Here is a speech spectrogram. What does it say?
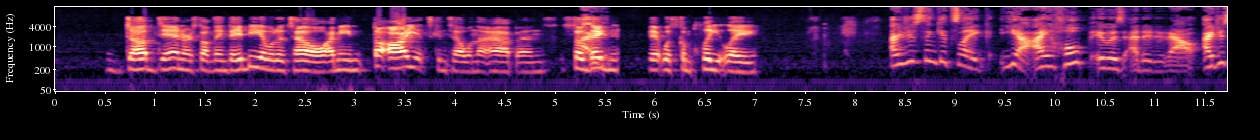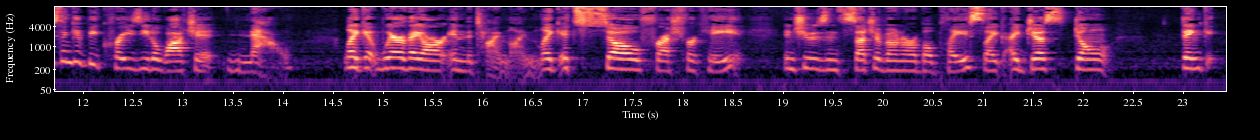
dubbed in or something, they'd be able to tell. I mean, the audience can tell when that happens. So I- they'd know if it was completely I just think it's like, yeah, I hope it was edited out. I just think it'd be crazy to watch it now. Like at where they are in the timeline. Like it's so fresh for Kate and she was in such a vulnerable place. Like I just don't think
